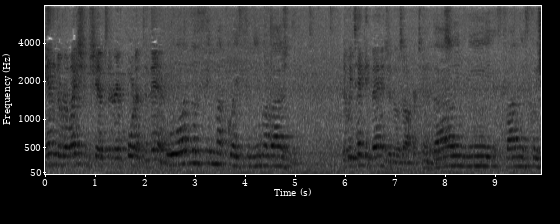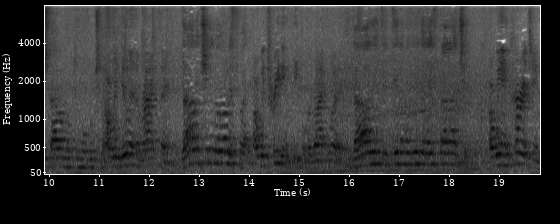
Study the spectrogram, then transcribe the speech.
in the relationships that are important to them. Do we take advantage of those opportunities? Are we doing the right thing? Are we treating people the right way? Are we encouraging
